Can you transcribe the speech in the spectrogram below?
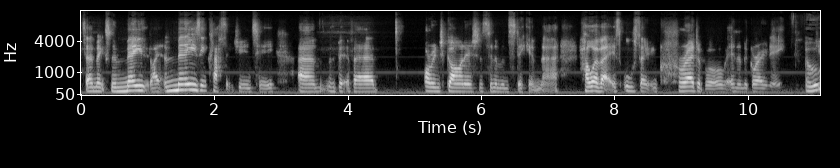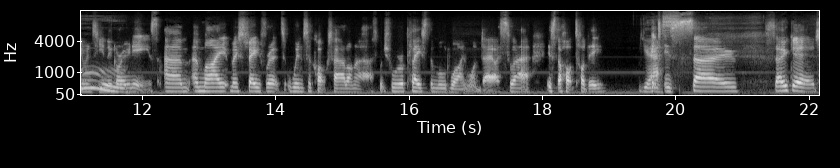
So it makes an amazing like amazing classic G tea um, with a bit of a orange garnish and cinnamon stick in there. However, it's also incredible in a Negroni. Into Negronis. Um, and my most favourite winter cocktail on earth, which will replace the mulled wine one day, I swear, is the hot toddy. Yes. It is so so good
